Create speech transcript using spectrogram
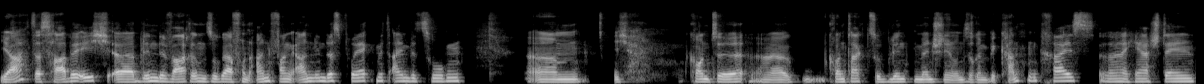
Ja, das habe ich. Äh, Blinde waren sogar von Anfang an in das Projekt mit einbezogen. Ähm, ich konnte Kontakt zu blinden Menschen in unserem Bekanntenkreis herstellen,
